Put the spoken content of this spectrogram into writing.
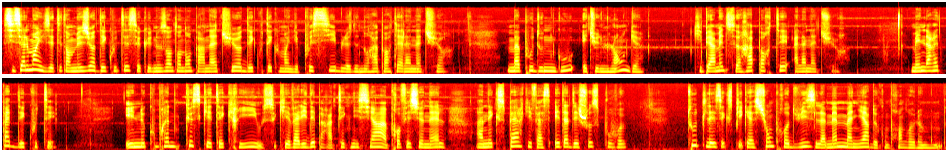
Si seulement ils étaient en mesure d'écouter ce que nous entendons par nature, d'écouter comment il est possible de nous rapporter à la nature. Mapudungu est une langue qui permet de se rapporter à la nature. Mais ils n'arrêtent pas d'écouter. Ils ne comprennent que ce qui est écrit ou ce qui est validé par un technicien, un professionnel, un expert qui fasse état des choses pour eux. Toutes les explications produisent la même manière de comprendre le monde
